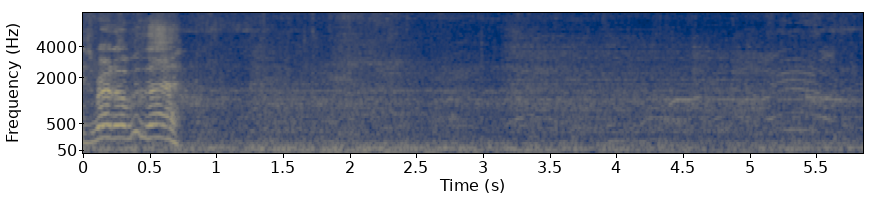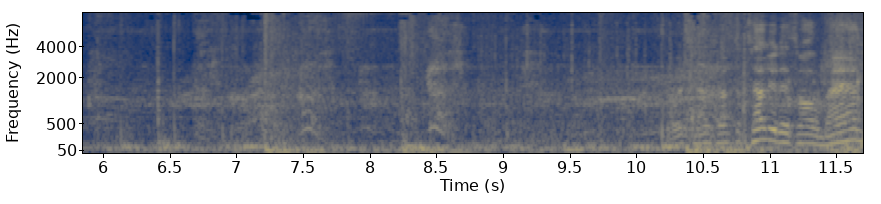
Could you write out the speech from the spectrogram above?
He's right over there. I have to tell you this, old man.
